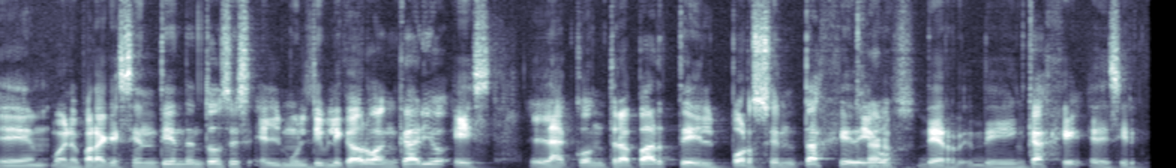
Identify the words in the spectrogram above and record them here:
Em, bueno, para que se entienda entonces, el multiplicador bancario es la contraparte del porcentaje de, de, encaje, es decir,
